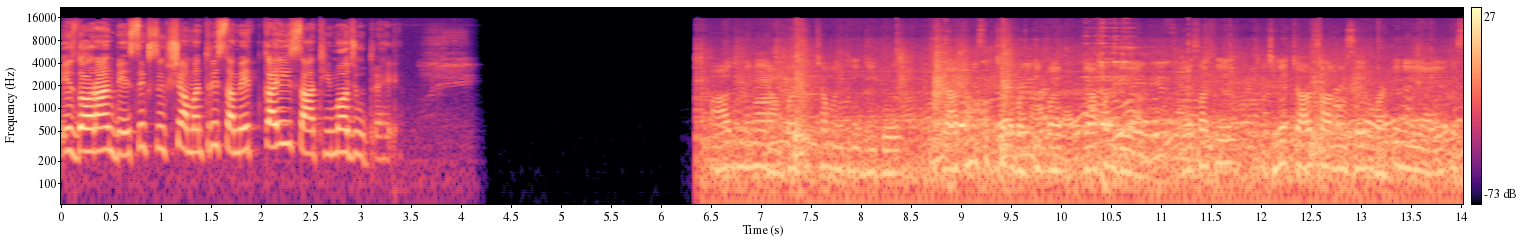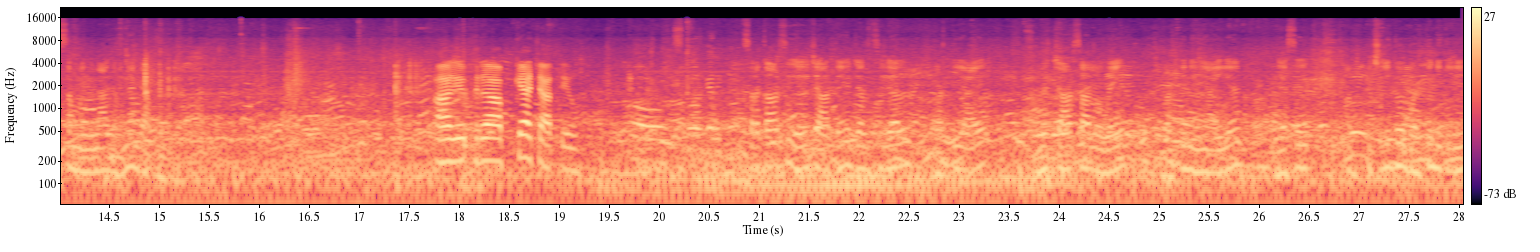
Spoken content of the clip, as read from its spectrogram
इस दौरान बेसिक शिक्षा मंत्री समेत कई साथी मौजूद रहे। आज मैंने यहाँ पर शिक्षा मंत्री जी को प्राथमिक शिक्षक भर्ती पर ज्ञापन दिया जैसा कि पिछले चार सालों से भर्ती नहीं आई है इस संबंध में आज हमने ज्ञापन दिया आगे फिर आप क्या चाहते हो? सरकार से यही चाहते हैं जल्द से जल्द भर्ती आए। हमें चार साल हो गए भर्ती नहीं आई है। जैसे अब पिछली दो भर्ती निकली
